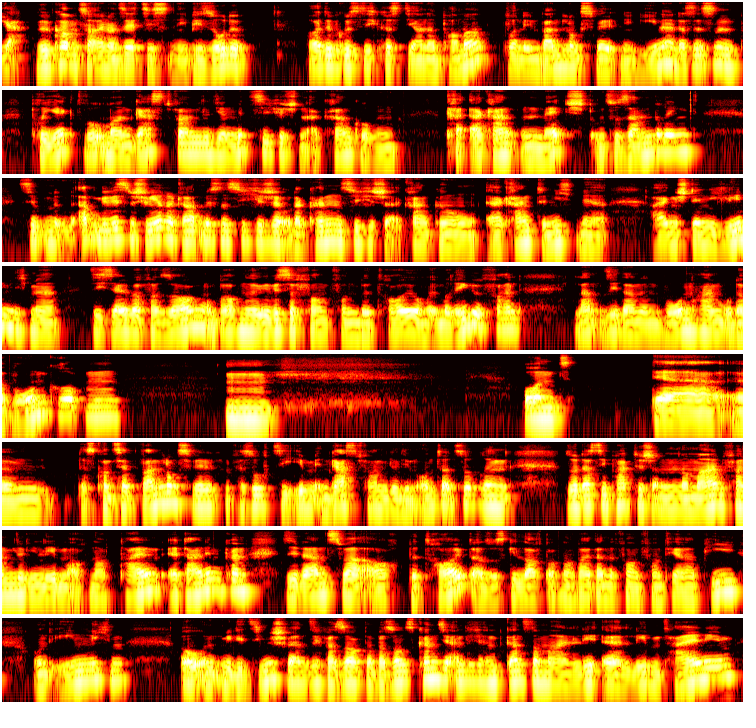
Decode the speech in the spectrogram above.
Ja, willkommen zur 61. Episode. Heute begrüßt dich Christiane Pommer von den Wandlungswelten in Jena. Das ist ein Projekt, wo man Gastfamilien mit psychischen Erkrankungen, Erkrankten matcht und zusammenbringt. Ab einem gewissen Schweregrad müssen psychische oder können psychische Erkrankungen, Erkrankte nicht mehr eigenständig leben, nicht mehr sich selber versorgen und brauchen eine gewisse Form von Betreuung. Im Regelfall landen sie dann in Wohnheimen oder Wohngruppen. Mm. Und der, ähm, das Konzept Wandlungswelten versucht sie eben in Gastfamilien unterzubringen, so dass sie praktisch an einem normalen Familienleben auch noch teil, äh, teilnehmen können. Sie werden zwar auch betreut, also es läuft auch noch weiter eine Form von Therapie und ähnlichem, Oh, und medizinisch werden sie versorgt, aber sonst können sie eigentlich an ganz normalen Le äh, Leben teilnehmen.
